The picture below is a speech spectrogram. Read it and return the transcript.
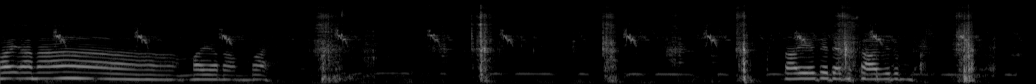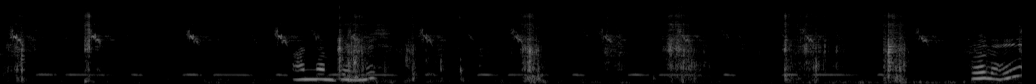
Vay anam, vay anam, vay. Daha evde de misafirim var. Annem gelmiş. Böyle iyi.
